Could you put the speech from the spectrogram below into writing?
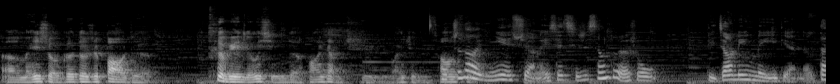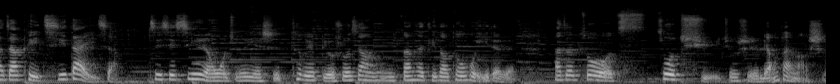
呃，每一首歌都是抱着特别流行的方向去完全的操作。我知道你也选了一些，其实相对来说比较另类一点的，大家可以期待一下。这些新人，我觉得也是特别，比如说像刚才提到偷回忆的人，他在作词作曲就是梁凡老师，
